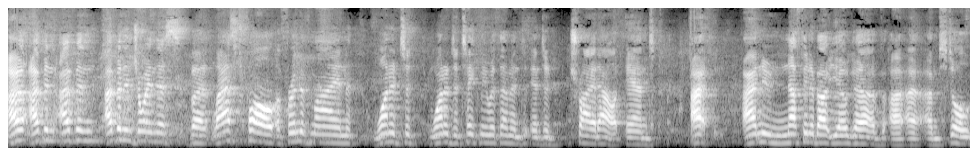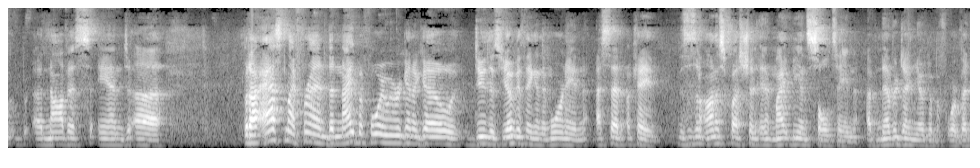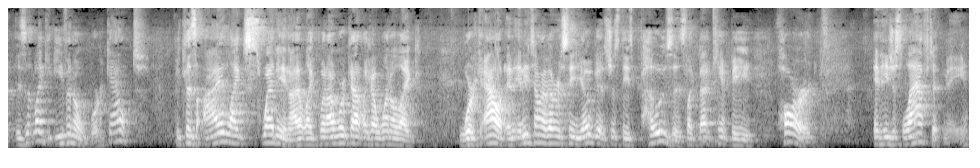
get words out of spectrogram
I, have been I've been I've been enjoying this, but last fall a friend of mine wanted to wanted to take me with him and, and to try it out, and I I knew nothing about yoga. I, am still a novice, and uh, but I asked my friend the night before we were going to go do this yoga thing in the morning. I said, "Okay, this is an honest question, and it might be insulting. I've never done yoga before, but is it like even a workout? Because I like sweating. I like when I work out, like I want to like work out. And anytime I've ever seen yoga, it's just these poses. Like that can't be hard." And he just laughed at me.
